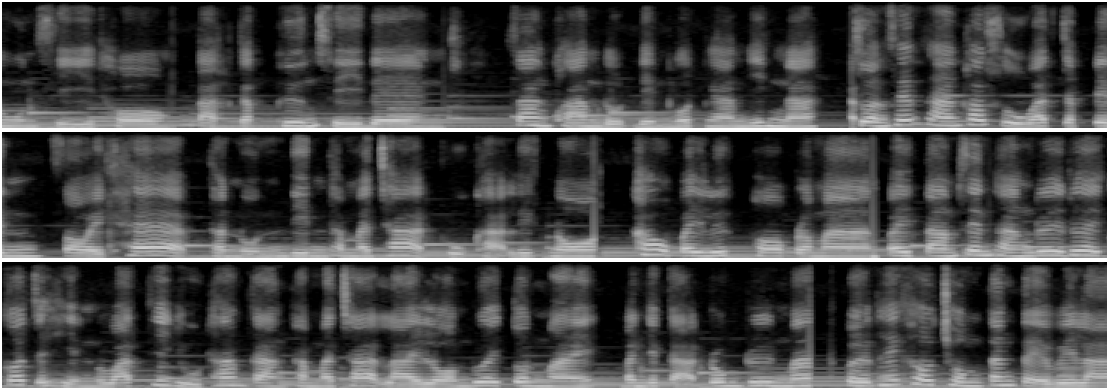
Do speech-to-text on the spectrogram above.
นูนสีทอง ตัดกับพื้นสีแดง สร้างความโดดเด่นงดงามยิ่งนักส่วนเส้นทางเข้าสู่วัดจะเป็นซอยแคบ ถนนดินธรรมชาติขรุขระเล็กน้อย เข้าไปลึกพอประมาณ ไปตามเส้นทางเรื่อยๆ ก็จะเห็นวัดที่อยู่ท่ามกลางธรรมชาติลายล้อมด้วยต้นไม้ บรรยากาศร่มรื่นมาก เปิดให้เข้าชมตั้งแต่เวลา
